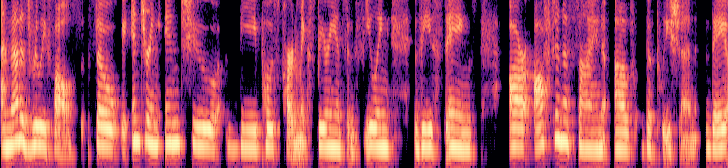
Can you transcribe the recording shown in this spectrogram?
And that is really false. So, entering into the postpartum experience and feeling these things are often a sign of depletion. They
